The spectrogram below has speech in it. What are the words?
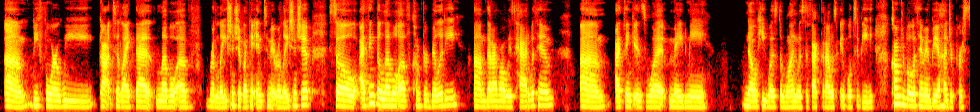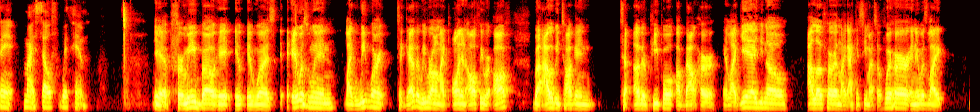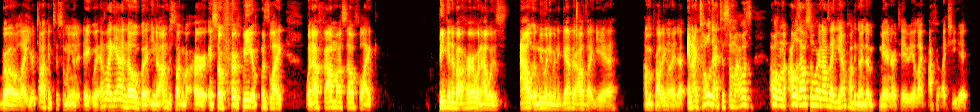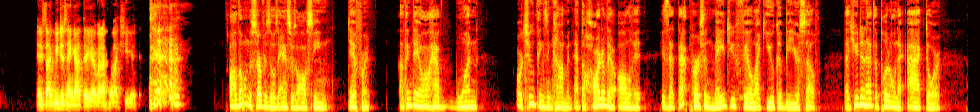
um before we got to like that level of relationship like an intimate relationship so i think the level of comfortability um that i've always had with him um i think is what made me know he was the one was the fact that i was able to be comfortable with him and be 100% myself with him Yeah, for me, bro, it, it it was it was when like we weren't together. We were on like on and off. We were off, but I would be talking to other people about her and like, yeah, you know, I love her and like I can see myself with her. And it was like, bro, like you're talking to someone you're on a date with. I was like, yeah, I know, but you know, I'm just talking about her. And so for me, it was like when I found myself like thinking about her when I was out and we weren't even together, I was like, yeah, I'm probably going to end up. And I told that to someone. I was I was on I was out somewhere and I was like, yeah, I'm probably going to end up marrying Artavia. Like I feel like she it. It's like we just ain't got there yet, but I feel like she it. although on the surface those answers all seem different, I think they all have one or two things in common. At the heart of it, all of it is that that person made you feel like you could be yourself, that you didn't have to put on an act or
